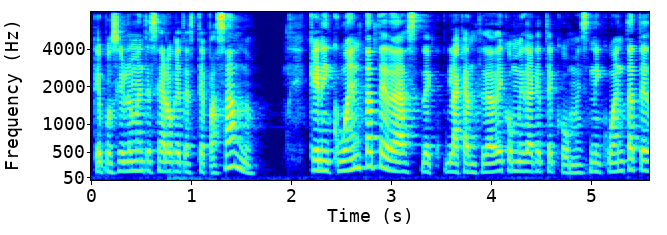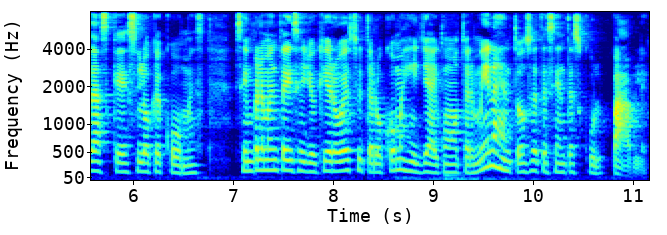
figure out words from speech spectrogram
que posiblemente sea lo que te esté pasando. Que ni cuenta te das de la cantidad de comida que te comes, ni cuenta te das qué es lo que comes. Simplemente dices, yo quiero esto y te lo comes y ya. Y cuando terminas, entonces te sientes culpable.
